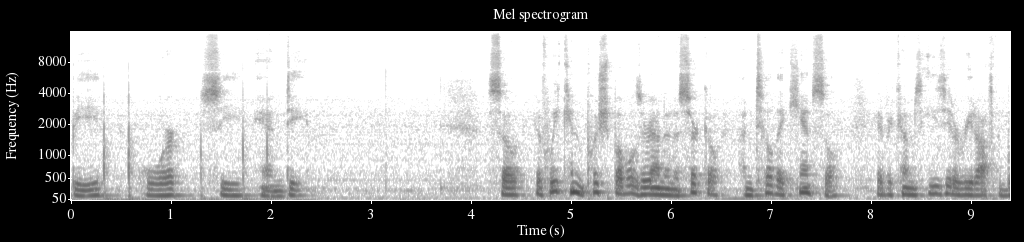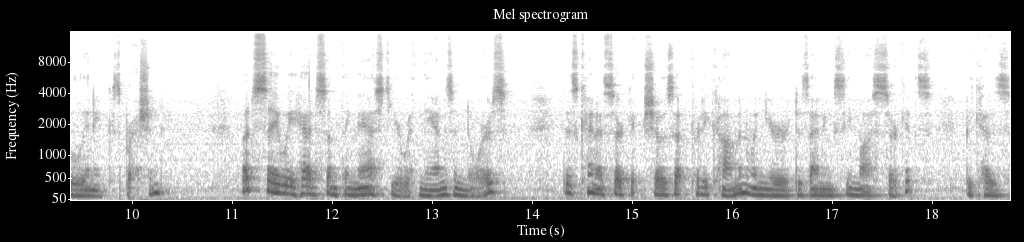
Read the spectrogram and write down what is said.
B or C and D. So if we can push bubbles around in a circle until they cancel, it becomes easy to read off the Boolean expression. Let's say we had something nastier with NANDs and NORs. This kind of circuit shows up pretty common when you're designing CMOS circuits because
